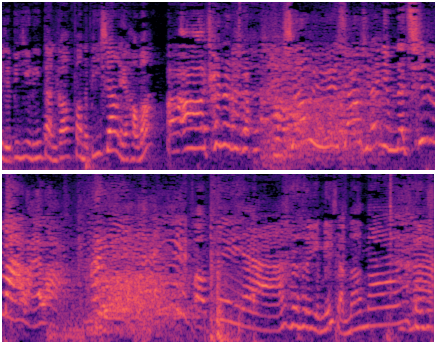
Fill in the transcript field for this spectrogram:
这个冰激凌蛋糕放到冰箱里好吗？啊啊！趁趁趁趁！小雨、小雪，你们的亲妈来了。哎，宝贝呀，有没有想妈妈？妈，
